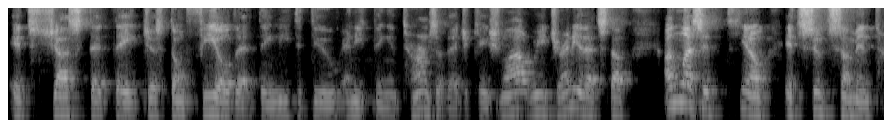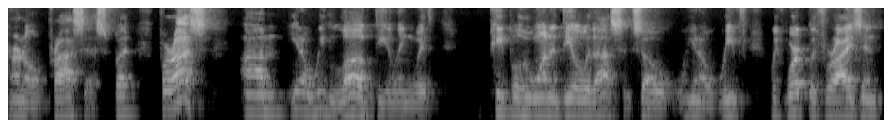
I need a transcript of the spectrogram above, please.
it's just that they just don't feel that they need to do anything in terms of educational outreach or any of that stuff, unless it, you know, it suits some internal process. But for us, um, you know, we love dealing with people who want to deal with us, and so you know, we've we've worked with Verizon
